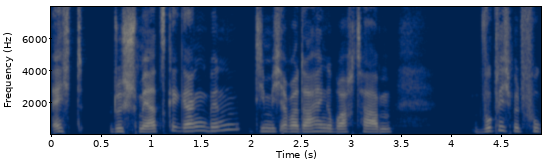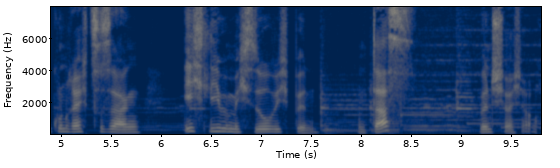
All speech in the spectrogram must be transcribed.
echt durch Schmerz gegangen bin, die mich aber dahin gebracht haben, wirklich mit Fug und Recht zu sagen, ich liebe mich so, wie ich bin. Und das wünsche ich euch auch.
